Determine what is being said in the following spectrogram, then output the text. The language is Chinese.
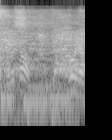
大时代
